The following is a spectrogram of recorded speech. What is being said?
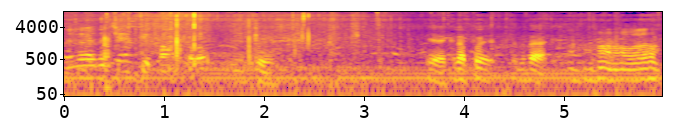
Uh, the chair's too comfortable. Yeah, could I put it at the back? Oh, well.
